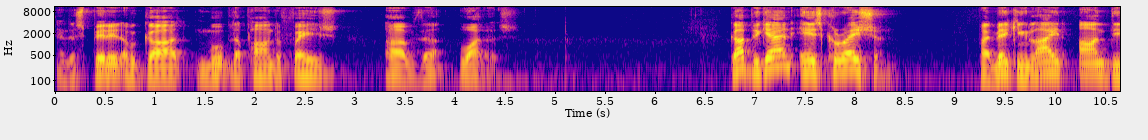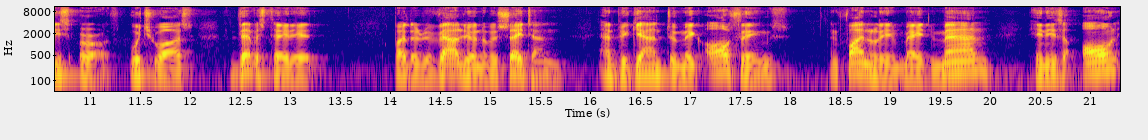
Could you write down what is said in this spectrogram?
and the Spirit of God moved upon the face of the waters. God began his creation by making light on this earth, which was devastated by the rebellion of Satan, and began to make all things, and finally made man in his own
